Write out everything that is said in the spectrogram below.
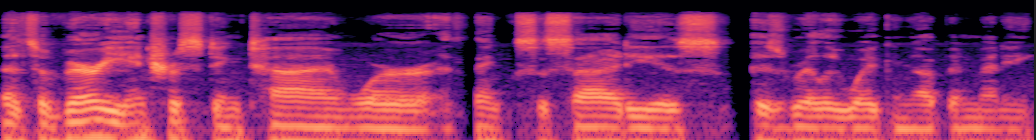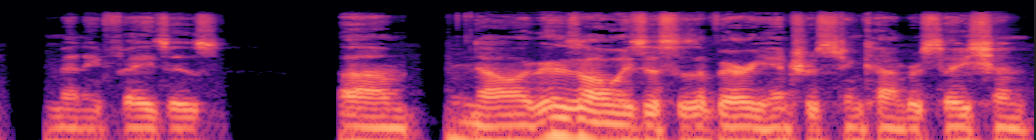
it's a very interesting time where I think society is is really waking up in many many phases. Um, no, as always, this is a very interesting conversation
